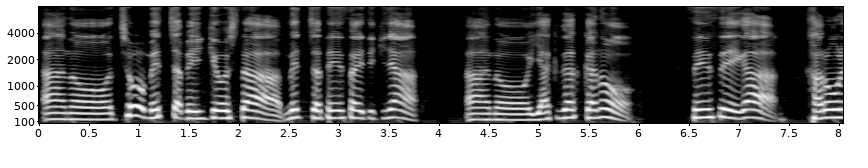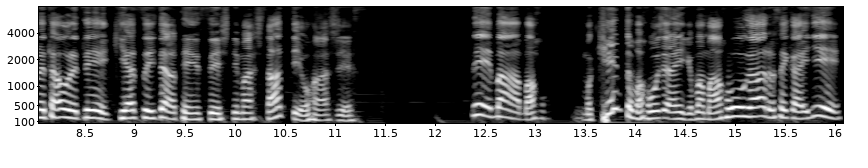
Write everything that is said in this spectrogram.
あの、超めっちゃ勉強した、めっちゃ天才的な、あの、薬学科の先生が、過労で倒れて気がついたら転生してましたっていうお話です。で、まあ、魔法、まあ、剣と魔法じゃないけど、まあ、魔法がある世界で、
